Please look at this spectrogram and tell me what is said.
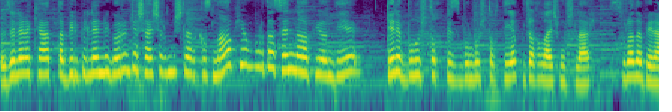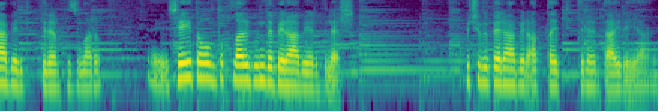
Özel harekatta birbirlerini görünce şaşırmışlar. Kız ne yapıyorsun burada sen ne yapıyorsun diye. Gene buluştuk biz buluştuk diye kucaklaşmışlar. Sur'a beraber gittiler kuzularım. Ee, şehit oldukları günde beraberdiler. Üçü bir beraber atlayıp gittiler daire yani.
